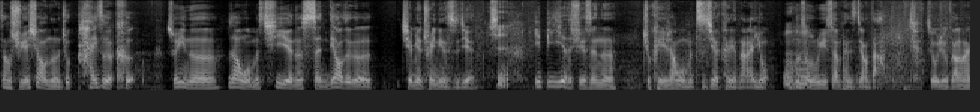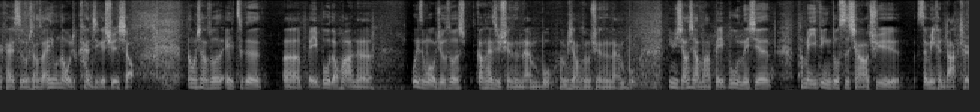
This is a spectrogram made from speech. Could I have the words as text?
让学校呢就开这个课，所以呢，让我们企业呢省掉这个前面 training 的时间，是一毕业的学生呢。就可以让我们直接可以拿来用。我们这种如意算盘是这样打，所以我就刚刚开始，我想说，哎，那我就看几个学校。那我想说，哎，这个呃北部的话呢，为什么我就说刚开始选择南部？他们想说选择南部，因为想想嘛，北部那些他们一定都是想要去 semiconductor。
